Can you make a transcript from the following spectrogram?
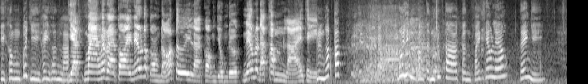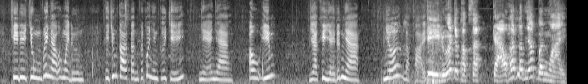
thì không có gì hay hơn là dạch mang nó ra coi nếu nó còn đỏ tươi là còn dùng được nếu nó đã thâm lại thì đừng hấp tấp. Đối với người bạn tình chúng ta cần phải khéo léo, tế nhị. Khi đi chung với nhau ở ngoài đường thì chúng ta cần phải có những cử chỉ nhẹ nhàng, âu yếm và khi về đến nhà nhớ là phải Kỳ rửa cho thật sạch Cạo hết lớp nhớt bên ngoài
